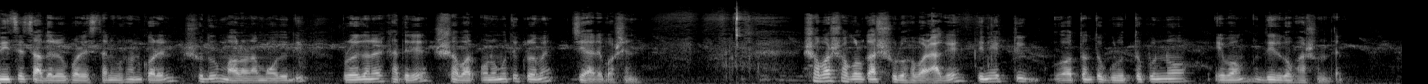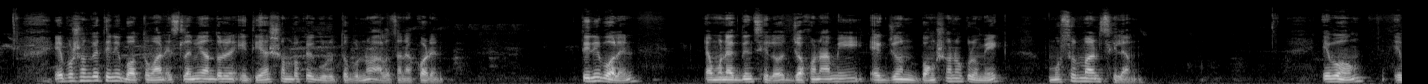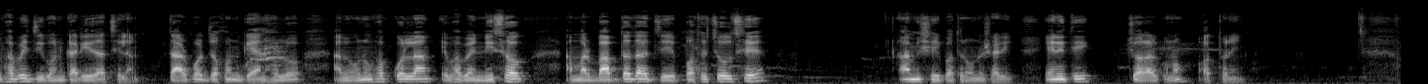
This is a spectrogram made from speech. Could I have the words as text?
নিচে চাঁদের উপর স্থান গ্রহণ করেন, শুধু মাওলানা মৌদুদি প্রয়োজনের খাতিরে সবার অনুমতিক্রমে চেয়ারে বসেন। সবার সকল কাজ শুরু হবার আগে তিনি একটি অত্যন্ত গুরুত্বপূর্ণ এবং দীর্ঘ ভাষণ দেন। এ প্রসঙ্গে তিনি বর্তমান ইসলামী আন্দোলনের ইতিহাস সম্পর্কে গুরুত্বপূর্ণ আলোচনা করেন। তিনি বলেন, এমন একদিন ছিল যখন আমি একজন বংশানুক্রমিক মুসলমান ছিলাম এবং এভাবে জীবন কাটিয়ে যাচ্ছিলাম। তারপর যখন জ্ঞান হলো, আমি অনুভব করলাম, এভাবে নিছক, আমার বাপ বাপদাদা যে পথে চলছে, আমি সেই পথের অনুসারী। এ নীতি চলার কোনো অর্থ নেই।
